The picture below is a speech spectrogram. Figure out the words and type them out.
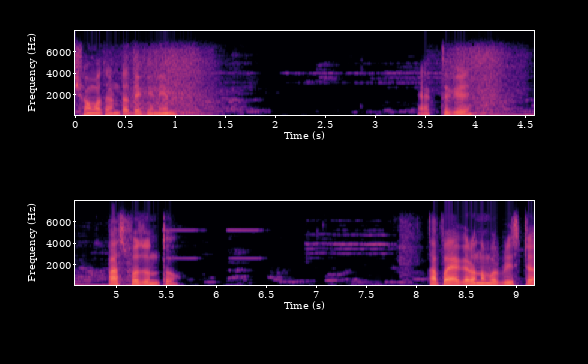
সমাধানটা দেখে নিন। এক থেকে পাঁচ পর্যন্ত। তারপর এগারো নম্বর ব্রিজটা।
